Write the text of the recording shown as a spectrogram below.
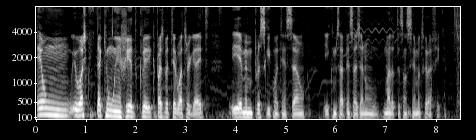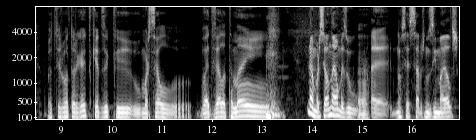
é um. Eu acho que está aqui um enredo que é capaz de bater Watergate e é mesmo para seguir com atenção e começar a pensar já num- numa adaptação cinematográfica. Bater o Watergate quer dizer que o Marcelo vai de vela também. Não, Marcelo não, mas o, Ah. eh, não sei se sabes nos e-mails,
